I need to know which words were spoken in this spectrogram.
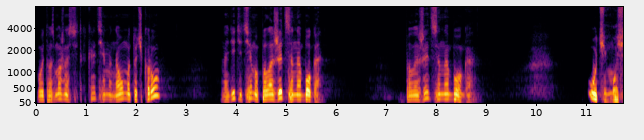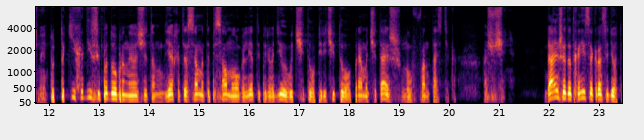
Будет возможность, это какая тема? Наума.ру. Найдите тему «Положиться на Бога». Положиться на Бога. Очень мощные. Тут такие хадисы подобраны вообще там. Я хотя сам это писал много лет и переводил, вычитывал, перечитывал. Прямо читаешь, ну фантастика. Ощущение. Дальше этот хадис как раз идет.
